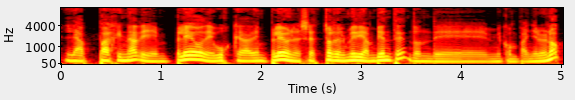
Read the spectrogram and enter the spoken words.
la página de empleo, de búsqueda de empleo en el sector del medio ambiente, donde mi compañero Enoch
